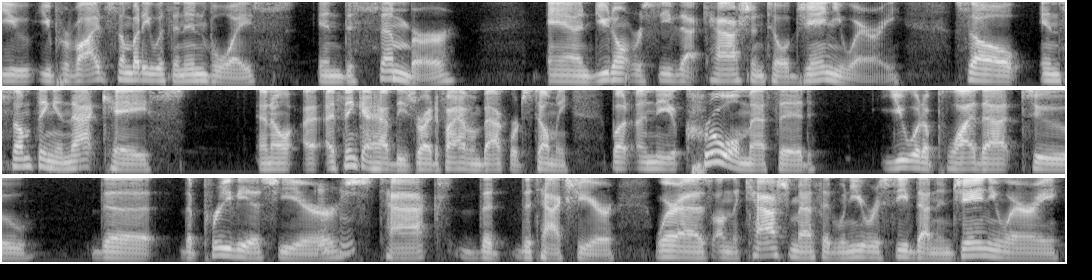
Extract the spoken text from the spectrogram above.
you you provide somebody with an invoice in December and you don't receive that cash until January. So in something in that case, and I, I think I have these right. If I have them backwards, tell me. But in the accrual method, you would apply that to the the previous year's mm-hmm. tax, the the tax year. Whereas on the cash method, when you receive that in January,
